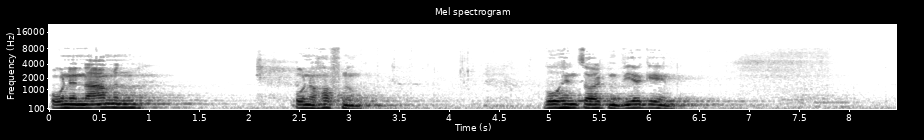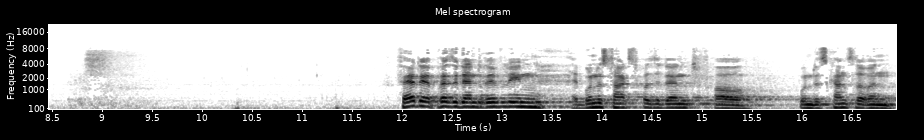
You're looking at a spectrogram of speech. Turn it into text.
ohne Namen, ohne Hoffnung. Wohin sollten wir gehen? Verehrter Herr Präsident Rivlin, Herr Bundestagspräsident, Frau Bundeskanzlerin,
